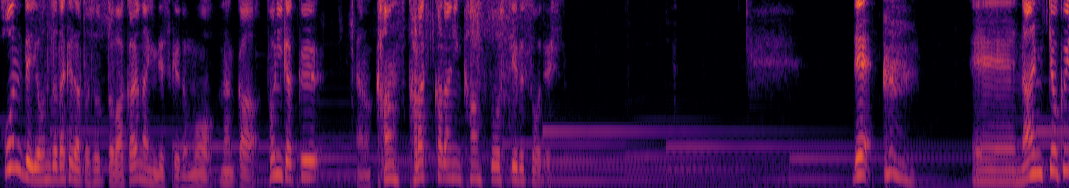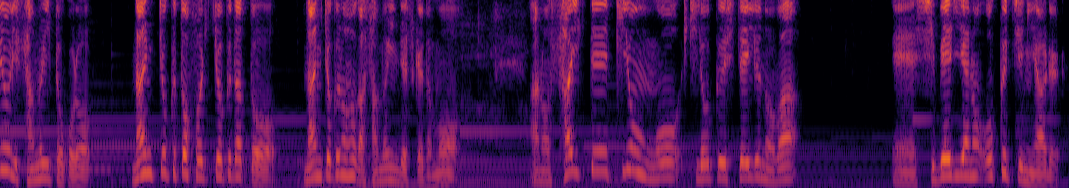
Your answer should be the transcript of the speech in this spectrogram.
本で読んだだけだとちょっとわからないんですけども、なんかとにかくあのカラッカラに乾燥しているそうです。で、えー、南極より寒いところ、南極と北極だと、南極の方が寒いんですけども、あの最低気温を記録しているのは、えー、シベリアの奥地にある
